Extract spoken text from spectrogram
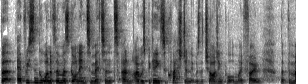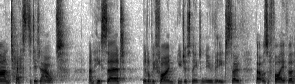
but every single one of them has gone intermittent and I was beginning to question it was the charging port on my phone but the man tested it out and he said it'll be fine, you just need a new lead. So that was a fiver.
